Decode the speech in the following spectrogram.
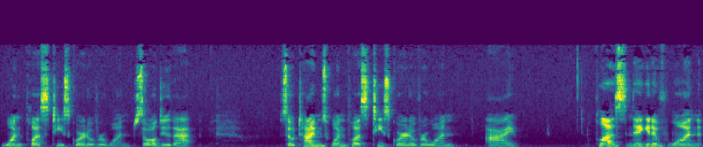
1 plus t squared over 1. So I'll do that. So times 1 plus t squared over 1, i, plus negative 1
